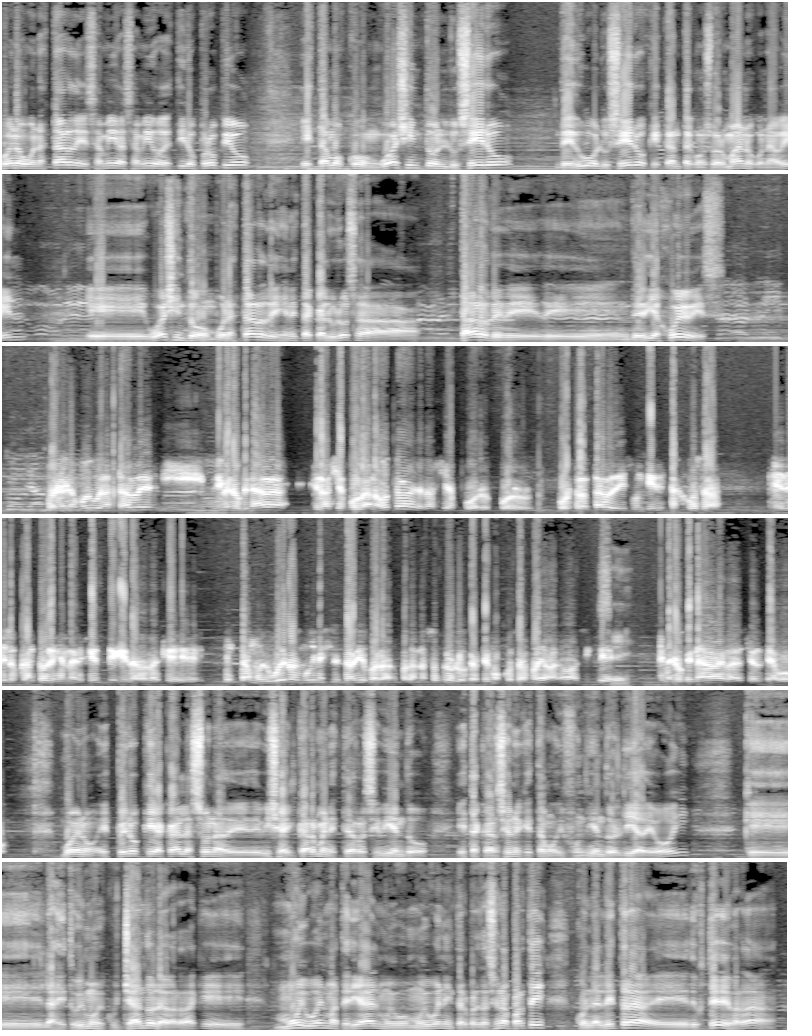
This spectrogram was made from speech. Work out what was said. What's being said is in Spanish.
Bueno, buenas tardes, amigas, amigos de Estilo Propio. Estamos con Washington Lucero, de Dúo Lucero, que canta con su hermano, con Abel. Eh, Washington, buenas tardes en esta calurosa tarde de, día jueves. Bueno, muy buenas tardes y primero que nada, gracias por la nota, gracias por, por, por tratar de difundir estas cosas eh, de los cantores emergentes, que la verdad que está muy bueno y muy necesario para, para nosotros lo que hacemos cosas nuevas, ¿no? Así que, primero que nada, agradecerte a vos. Bueno, espero que acá la zona de, Villa del Carmen esté recibiendo estas canciones que estamos difundiendo el día de hoy, que las estuvimos escuchando, la verdad que muy buen material, muy, muy buena interpretación, aparte con la letra eh, de ustedes, ¿verdad?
